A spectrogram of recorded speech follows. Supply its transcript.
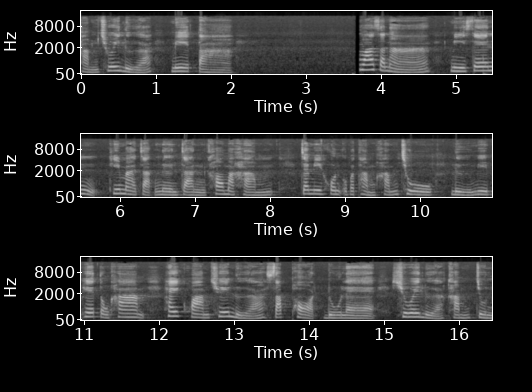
ถัมภ์ช่วยเหลือ เมตตาวาสนา มีเส้นที่มาจากเนินจันทร์เข้ามาค้ำ จะมีคนอุปถัมภ์ค้ำชู หรือมีเพศตรงข้าม ให้ความช่วยเหลือซัพพอร์ตดูแล ช่วยเหลือค้ำจุน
